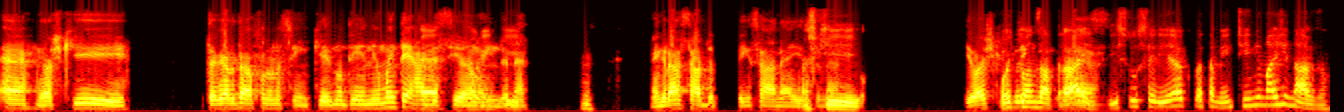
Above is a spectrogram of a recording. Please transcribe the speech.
É, eu acho que. O Tagaro tava falando assim, que ele não tem nenhuma enterrada É, esse ano ainda, que né? É engraçado pensar, né, acho isso, né? que Eu acho que oito Blake. anos É, atrás isso seria completamente inimaginável.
